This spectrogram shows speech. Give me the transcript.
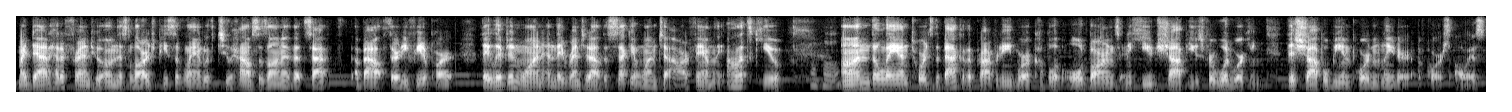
My dad had a friend who owned this large piece of land with two houses on it that sat about 30 feet apart. They lived in one and they rented out the second one to our family. Oh, that's cute. Mm-hmm. On the land towards the back of the property were a couple of old barns and a huge shop used for woodworking. This shop will be important later, of course, always.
